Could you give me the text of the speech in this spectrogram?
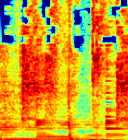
Thank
